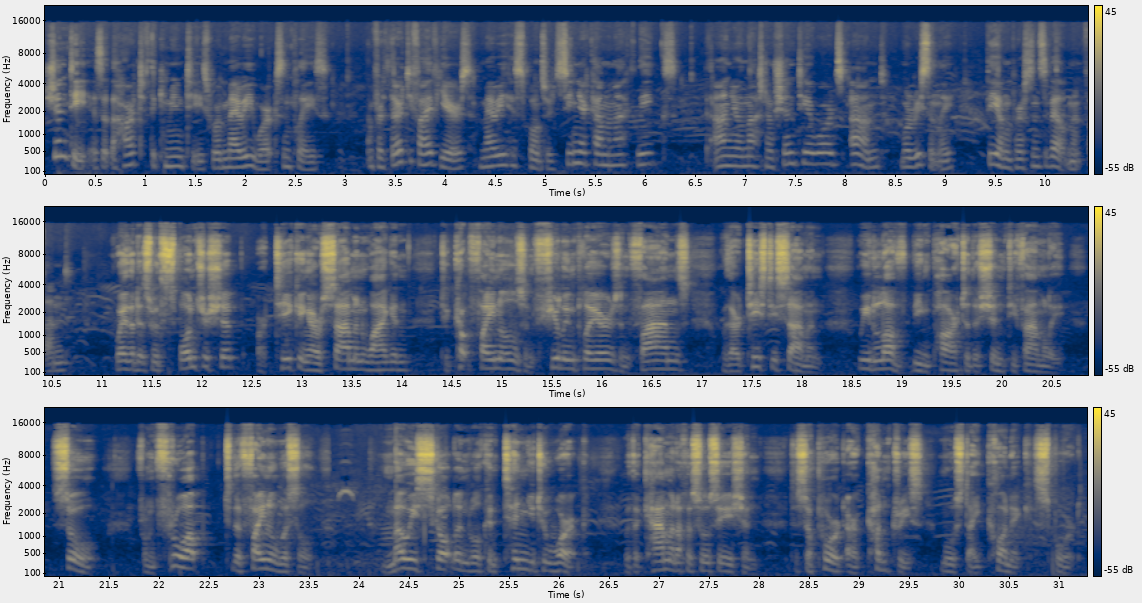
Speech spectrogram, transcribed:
Shinty is at the heart of the communities where Mowi works and plays, and for 35 years, Mowi has sponsored senior Camanachd leagues, the annual National Shinty Awards, and, more recently, the Young Persons Development Fund. Whether it's with sponsorship or taking our salmon wagon to cup finals and fueling players and fans with our tasty salmon, we love being part of the Shinty family. So, from throw up to the final whistle, Mowi Scotland will continue to work with the Camanachd Association to support our country's most iconic sport.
